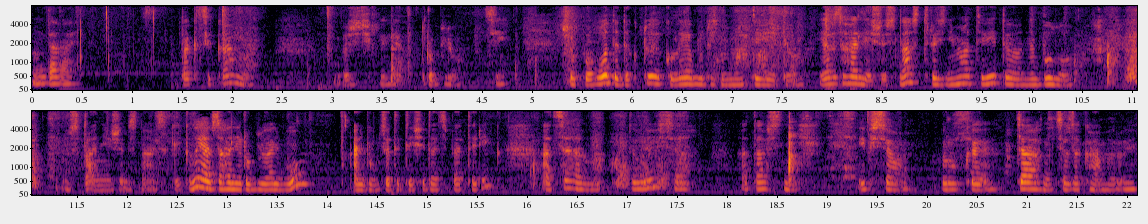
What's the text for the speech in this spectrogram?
Ну, давай. Так цікаво. Божечки, я тут роблю ці. Що погода диктує, коли я буду знімати відео. Я взагалі щось настрою знімати відео не було. Останні вже не знаю скільки. Ну, я взагалі роблю альбом. Альбом за 2025 рік. А це дивлюся, а там сніг. І все, руки тягнуться за камерою.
